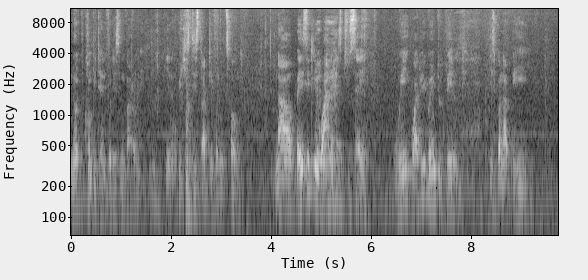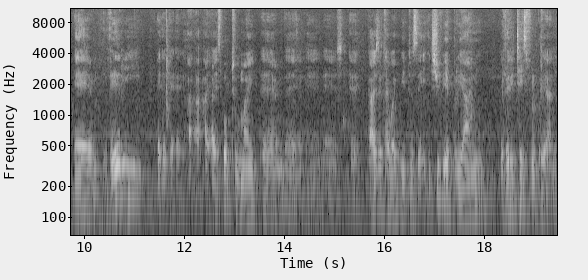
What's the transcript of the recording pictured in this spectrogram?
not competent for this environment, you know, which is destructive on its own. Now, basically, one has to say, we what we're going to build is going to be um, very. Uh, I, I, spoke to my um, uh, uh, guys that I work with to say it should be a biryani, a very tasteful biryani,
